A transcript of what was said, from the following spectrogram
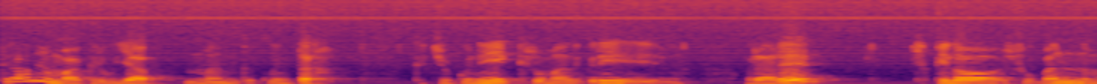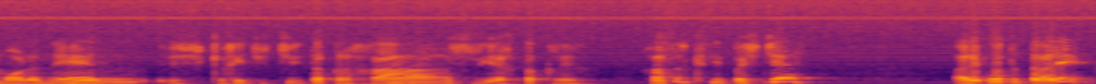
kerami makru yap man kekuintah, kecukunik rumalgri rare, Kilo shuban molanel, شكخي تشي تقرخا شريخ تقرخ خاصر kisi باش Arecuata tare,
